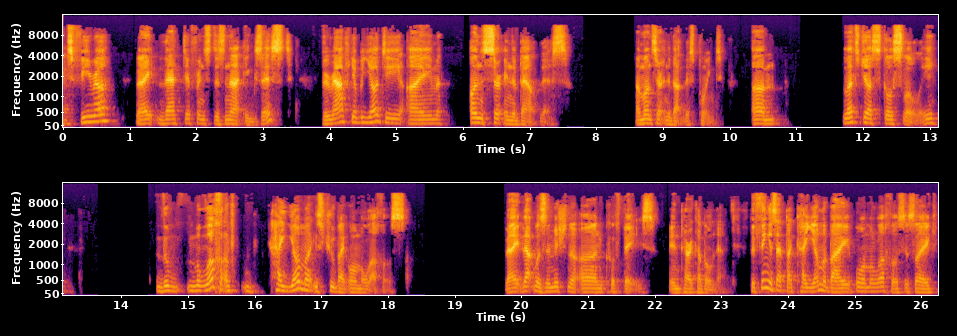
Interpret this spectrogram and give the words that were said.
Tfira, right, that difference does not exist. Virafya Biyodi, I'm uncertain about this. I'm uncertain about this point. Um, let's just go slowly. The malacha of Kayama is true by all malachos. Right? That was the Mishnah on Kuf in Parakabona. The thing is that by Kayama by or Malachos is like,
